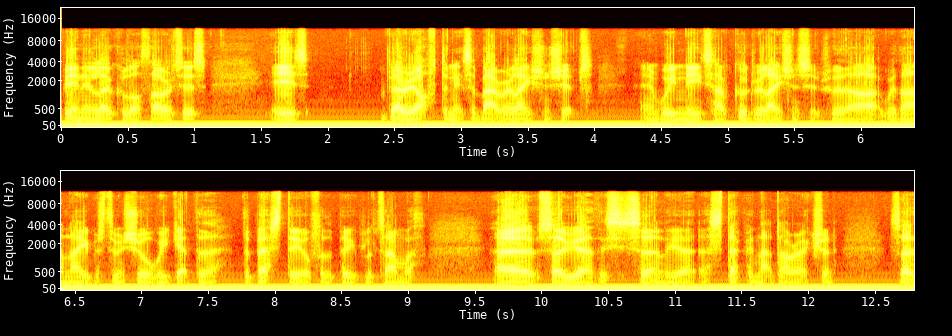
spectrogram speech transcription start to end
being in local authorities is very often it's about relationships, and we need to have good relationships with our with our neighbours to ensure we get the the best deal for the people of Tamworth. Uh, so yeah, this is certainly a, a step in that direction. So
